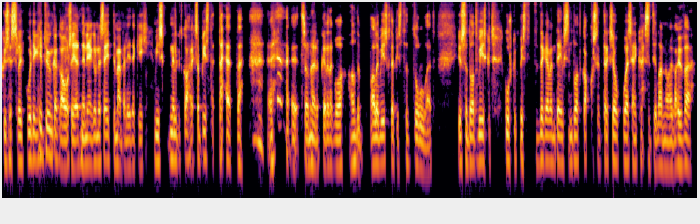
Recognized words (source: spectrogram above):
kyseessä oli kuitenkin tynkäkausi, että 47 peli teki 48 pistettä, että, että se on nähnyt kerta, kun on alle 50 pistettä tullut, että jos sä tuot 50-60 pistettä tekevän Davisin tuot kakkosentteriksi joukkueeseen, niin kyllä se tilanne on aika hyvä.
